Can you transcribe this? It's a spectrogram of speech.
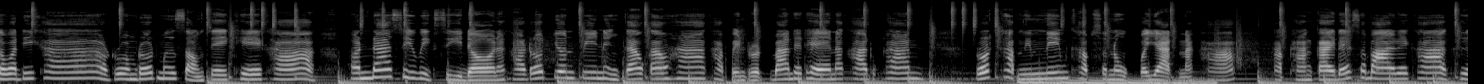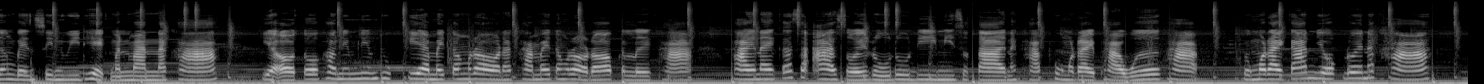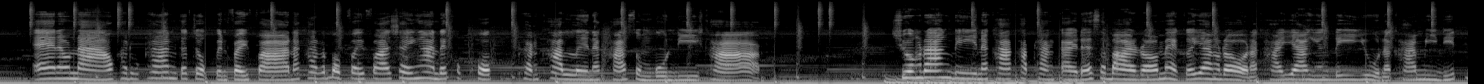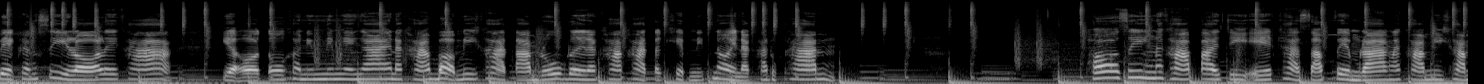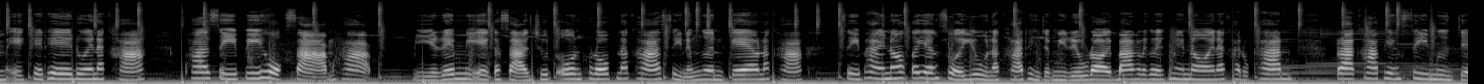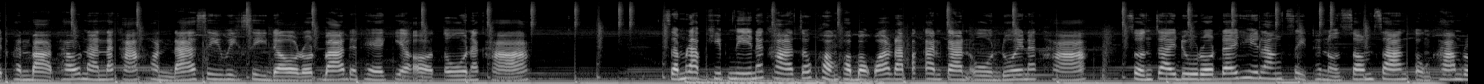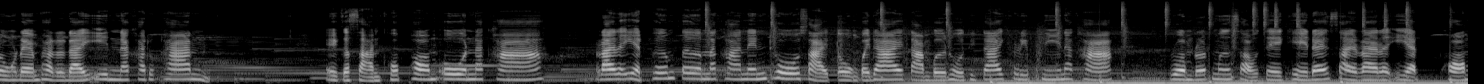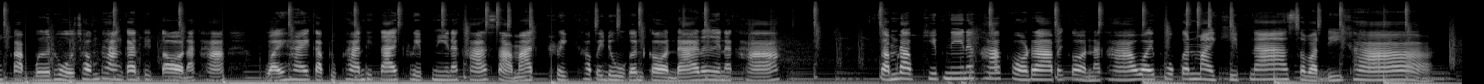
สวัสดีค่ะ รวมรถมือ 2 JK ค่ะ Honda Civic 4 ดอนะคะ รถยนต์ปี 1995 ค่ะ เป็นรถบ้านแท้ๆนะคะทุกท่าน รถขับนิ่มๆ ขับสนุกประหยัดนะคะ ขับทางไกลได้สบายเลยค่ะ เครื่องเบนซิน VTEC มันๆ นะคะ เกียร์ออโต้เข้านิ่มๆ ทุกเกียร์ไม่ต้องรอนะคะ ไม่ต้องรอรอบกันเลยค่ะ ภายในก็สะอาดสวยหรูดูดีมีสไตล์นะคะพวงมาลัยพาวเวอร์ค่ะพวงมาลัยก้านยกด้วยนะคะ แอร์หนาวๆค่ะทุกท่านกระจกเป็นไฟฟ้านะคะ ระบบไฟฟ้าใช้งานได้ครบๆทั้งคันเลยนะคะ สมบูรณ์ดีค่ะ ช่วงร่างดีนะคะ ขับทางไกลได้สบายล้อแม็กก็ยังรอนะคะ ยางยังดีอยู่นะคะ มีดิสเบรกทั้ง 4 ล้อเลยค่ะเกียร์ออโต้ค่ะนิ่มๆง่าย ๆ นะคะเบาะมีขาดตามรูปเลยนะคะ ขาดตะเข็บนิดหน่อยนะคะ ทุกท่าน ท่อซิ่งนะคะปลาย GS ค่ะ ซับเฟรมร่างนะคะ มีคำเอ็กเท่ๆด้วยนะคะ ภาษีปี 63 ค่ะ มีเล่มมีเอกสารชุดโอนครบนะคะ สีน้ำเงินแก้วนะคะ สีภายนอกก็ยังสวยอยู่นะคะ ถึงจะมีริ้วรอยบ้างเล็กๆ น้อยๆนะคะ ทุกท่าน ราคาเพียง 47,000 บาทเท่านั้นนะคะ Honda Civic 4ดอรถบ้านแท้ๆเกียร์ออโต้นะคะสำหรับคลิปนี้นะคะ เจ้าของเขาบอกว่ารับประกันการโอนด้วยนะคะ สนใจดูรถได้ที่ลังสิตถนนซ่อมสร้างตรงข้ามโรงแรมพาราไดอินนะคะทุกท่าน เอกสารครบพร้อมโอนนะคะ รายละเอียดเพิ่มเติมนะคะ เน้นโทรสายตรงไปได้ตามเบอร์โทรที่ใต้คลิปนี้นะคะ รวมรถมือ 2 JK ได้ใส่รายละเอียดพร้อมกับเบอร์โทรช่องทางการติดต่อนะคะ ไว้ให้กับทุกท่านที่ใต้คลิปนี้นะคะ สามารถคลิกเข้าไปดูกันก่อนได้เลยนะคะ สำหรับคลิปนี้นะคะ ขอลาไปก่อนนะคะ ไว้พบกันใหม่คลิปหน้า สวัสดีค่ะ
